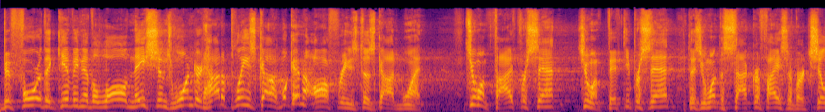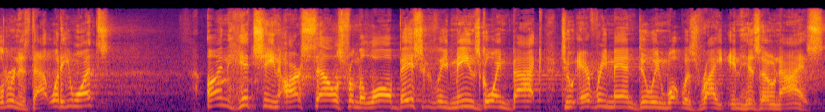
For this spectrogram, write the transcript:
Before the giving of the law, nations wondered how to please God. What kind of offerings does God want? Do you want 5%? Do you want 50%? Does he want the sacrifice of our children? Is that what he wants? Unhitching ourselves from the law basically means going back to every man doing what was right in his own eyes.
